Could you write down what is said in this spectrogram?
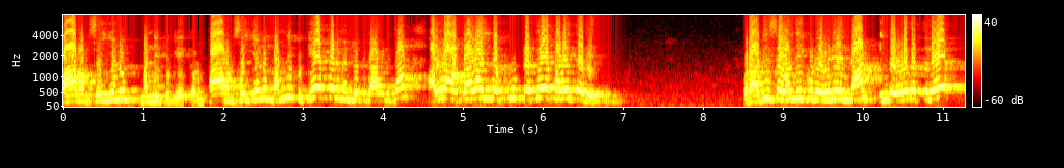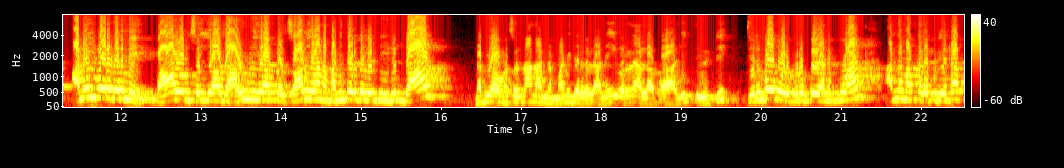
பாவம் செய்யணும் மன்னிப்பு கேட்கணும். பாவம் செய்யணும் மன்னிப்பு கேட்கணும் என்றதுக்காக தான் அல்லாஹ் இந்த கூட்டத்தையே படைத்தது. ஒரு அதிச வந்திக்கூடிய விடயம் தான் இந்த உலகத்துல அனைவர்களுமே பாவம் செய்யாத அவுளியாக்கள் சாலியான மனிதர்கள் என்று இருந்தால் நபி அவங்க சொன்னாங்க அந்த மனிதர்கள் அனைவரும் அல்லாத்தால அழித்து விட்டு திரும்பவும் ஒரு குரூப்பை அனுப்புவான். அந்த மக்கள் எப்படி என்றால்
